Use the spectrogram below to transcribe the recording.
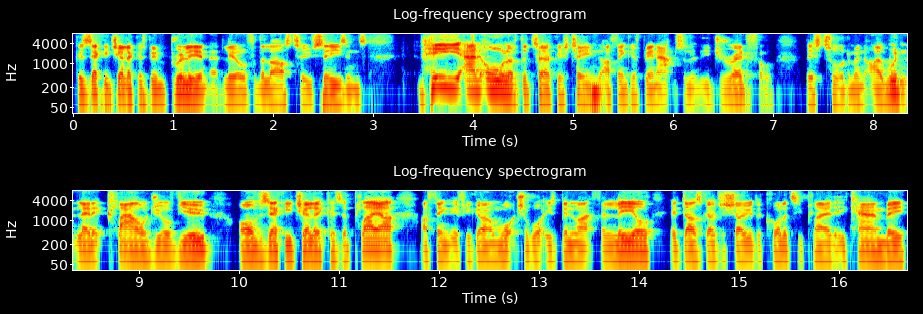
because Zeki Celik has been brilliant at Lille for the last two seasons. He and all of the Turkish team, I think, have been absolutely dreadful this tournament. I wouldn't let it cloud your view of Zeki Celik as a player. I think if you go and watch what he's been like for Lille, it does go to show you the quality player that he can be.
